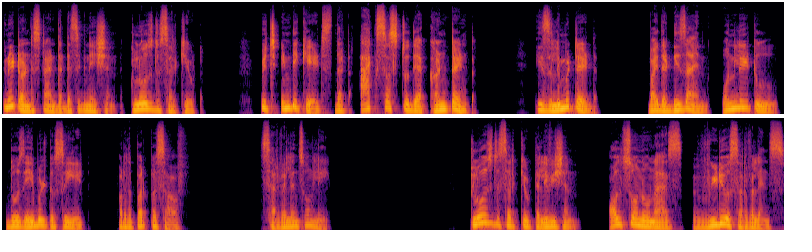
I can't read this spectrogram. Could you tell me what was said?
You need to understand the designation closed circuit, which indicates that access to their content is limited by the design only to those able to see it for the purpose of surveillance only. Closed circuit television, also known as video surveillance,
